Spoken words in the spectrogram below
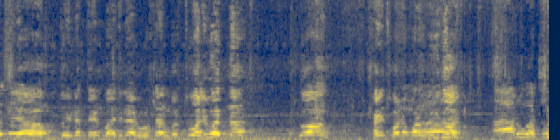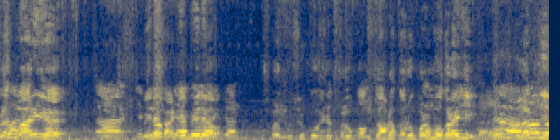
એટલે આ હું તો એને ત્રણ બાજરીના રોટલા ને મરચું હોત ને તો આ ખાઈ થોડા મને ભૂલી દો ભૂલ જ મારી હે. મેં કાઢી મેલ્યો. પણ હું શું કહું એને થોડું કામ તો આપણે કરવું પડે મોગરાજી ગુલાબજી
